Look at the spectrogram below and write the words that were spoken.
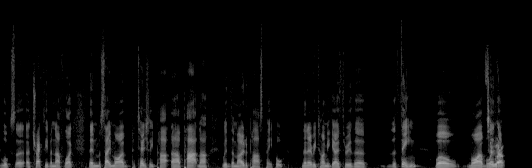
looks uh, attractive enough, like then say my potentially par- uh, partner with the motor pass people, and then every time you go through the the thing, well, Maya will So end up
